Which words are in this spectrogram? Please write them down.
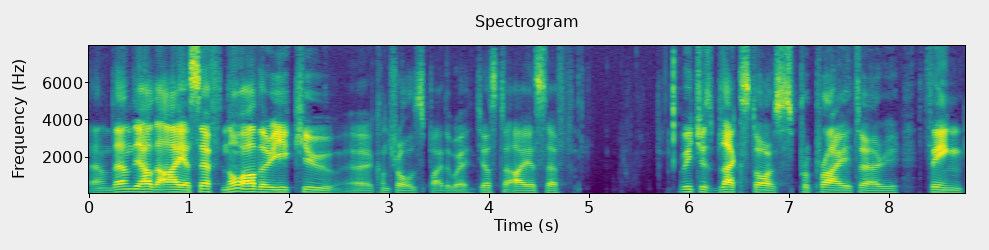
And then you have the ISF, no other EQ uh, controls, by the way, just the ISF, which is Blackstar's proprietary thing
